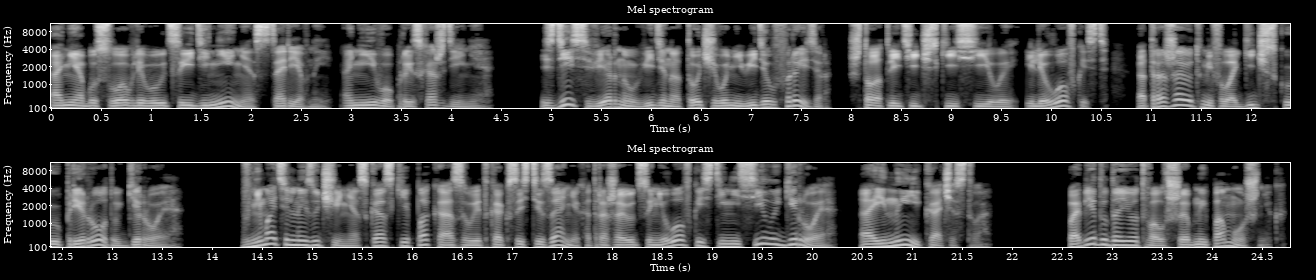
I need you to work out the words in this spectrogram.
Они обусловливают соединение с царевной, а не его происхождение. Здесь верно увидено то, чего не видел Фрейзер, что атлетические силы или ловкость отражают мифологическую природу героя. Внимательное изучение сказки показывает, как в состязаниях отражаются не ловкость и не силы героя, а иные качества. Победу дает волшебный помощник.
